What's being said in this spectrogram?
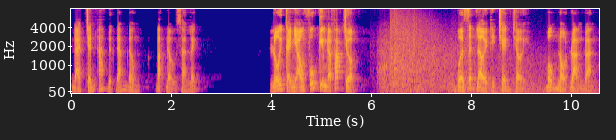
đã chấn áp được đám đông, bắt đầu ra lệnh. Lôi cả nhà ông Phú Kim ra pháp trường. Vừa dứt lời thì trên trời, bỗng nổ đoàn đoàn,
